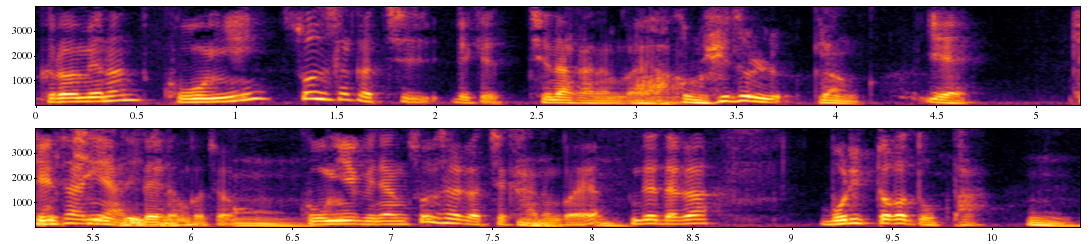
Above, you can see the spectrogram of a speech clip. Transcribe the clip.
그러면은 공이 쏜살같이 이렇게 지나가는 거예요. 아, 그럼 휘둘 그냥 예. 계산이 안 되죠. 되는 거죠. 음. 공이 그냥 쏜살같이 가는 거예요. 근데 내가 몰입도가 높아. 음.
